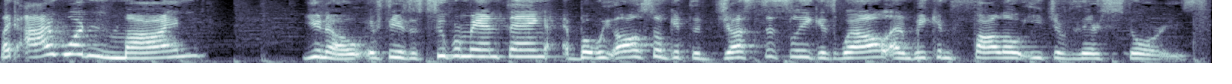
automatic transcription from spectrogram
Like, I wouldn't mind, you know, if there's a Superman thing, but we also get the Justice League as well, and we can follow each of their stories.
